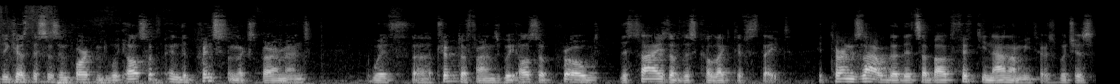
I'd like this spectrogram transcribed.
because this is important, we also in the Princeton experiment with uh, tryptophans, we also probed the size of this collective state. It turns out that it's about 50 nanometers, which is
